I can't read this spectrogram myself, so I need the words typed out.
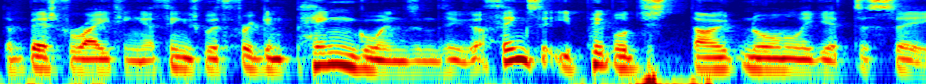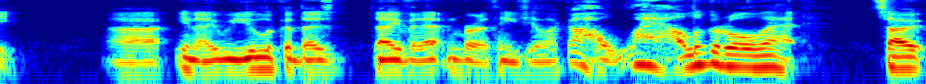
the best rating are things with frigging penguins and things, things that you, people just don't normally get to see. Uh, you know, you look at those David Attenborough things, you're like, oh wow, look at all that. So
